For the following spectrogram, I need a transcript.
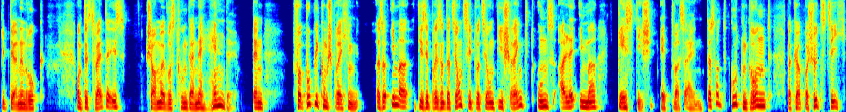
gib dir einen Ruck. Und das zweite ist, schau mal, was tun deine Hände? Denn vor Publikum sprechen, also immer diese Präsentationssituation, die schränkt uns alle immer gestisch etwas ein. Das hat guten Grund. Der Körper schützt sich.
